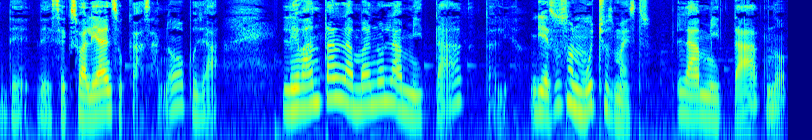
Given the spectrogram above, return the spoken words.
de, de sexualidad en su casa, ¿no? Pues ya levantan la mano la mitad, Talia. Y esos son muchos, maestros. La mitad, ¿no?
